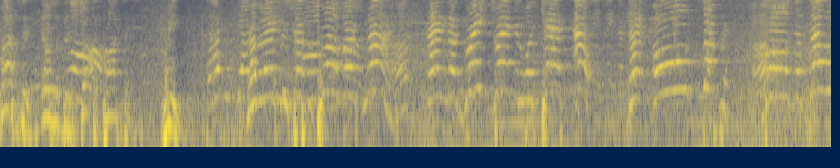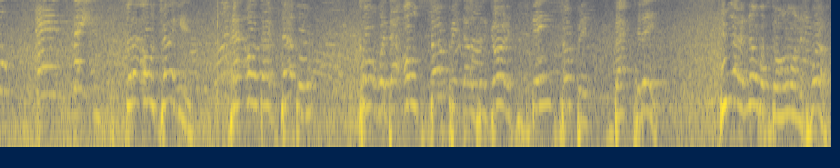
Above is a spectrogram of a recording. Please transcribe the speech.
process. It was a destructive process. Read. Revelation chapter 12 verse 9. Uh-huh. And the great dragon was cast out, that old serpent called the devil and Satan. So that old dragon, that old that devil, called with that old serpent that was in the garden, it's the same serpent back today. You gotta know what's going on in this world.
